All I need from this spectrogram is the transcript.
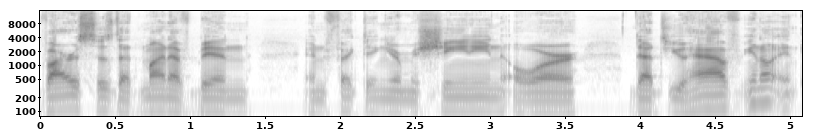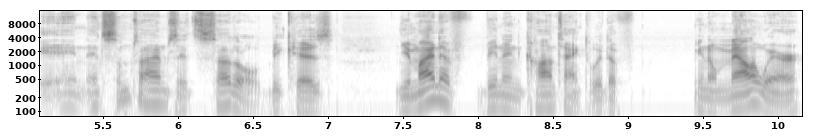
viruses that might have been infecting your machine or that you have, you know, and, and, sometimes it's subtle because you might have been in contact with a, you know, malware,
